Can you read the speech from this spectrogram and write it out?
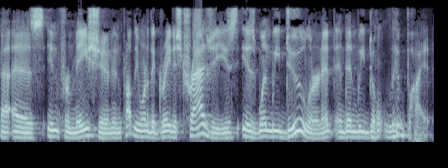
Uh, as information, and probably one of the greatest tragedies is when we do learn it and then we don't live by it.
